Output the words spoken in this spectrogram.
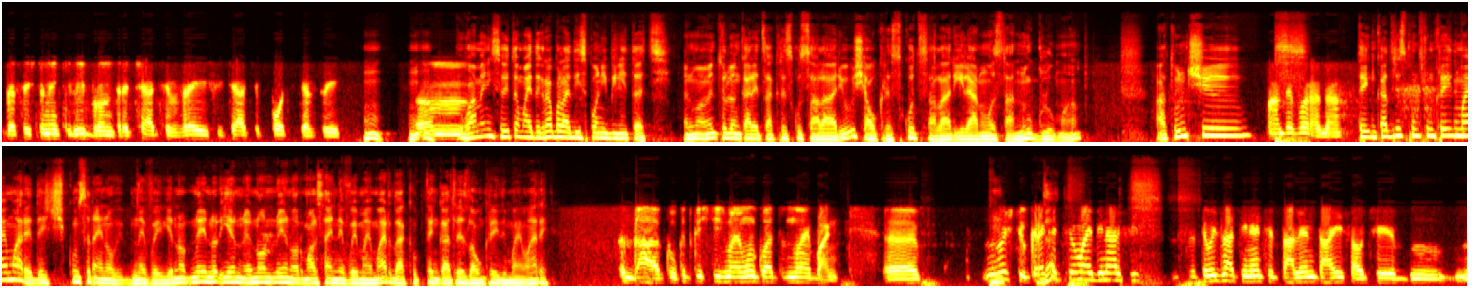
găsești un echilibru între ceea ce vrei și ceea ce poți cheltui. Mm. Um, Oamenii se uită mai degrabă la disponibilități. În momentul în care ți-a crescut salariul și au crescut salariile anul ăsta, nu glumă, atunci Adevărat, da. te încadrezi pentru un credit mai mare. Deci cum să n-ai nevoie? E, nu, e, e, nu e normal să ai nevoi mai mari dacă te încadrezi la un credit mai mare? Da, cu cât câștigi mai mult, cu atât nu ai bani. Uh, nu știu, cred Da. că cel mai bine ar fi să te uiți la tine ce talent ai sau ce m,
